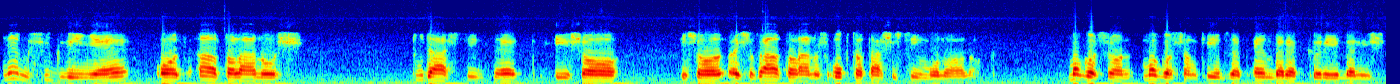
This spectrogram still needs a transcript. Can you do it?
nem függvénye az általános tudásszintnek és, a, és, a, és az általános oktatási színvonalnak. Magasan, magasan képzett emberek körében is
